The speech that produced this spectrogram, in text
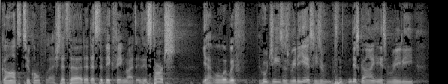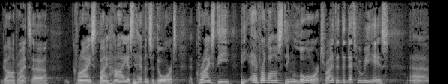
God took on flesh. That's the, that, that's the big thing, right? It, it starts, yeah, with, with, who Jesus really is. He's, this guy is really God, right? Uh, Christ by highest heavens adored. Uh, Christ the, the everlasting Lord, right? That, that's who he is. Uh,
